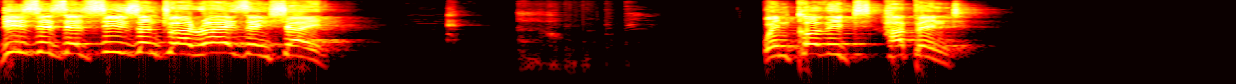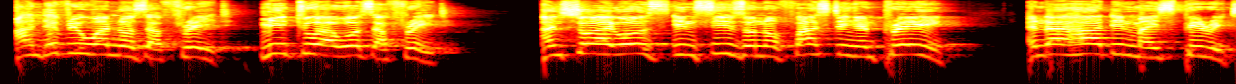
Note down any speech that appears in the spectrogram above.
This is a season to arise and shine. When COVID happened, and everyone was afraid, me too, I was afraid. And so I was in season of fasting and praying. And I heard in my spirit,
